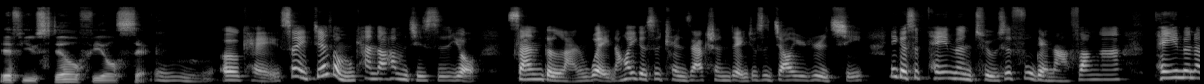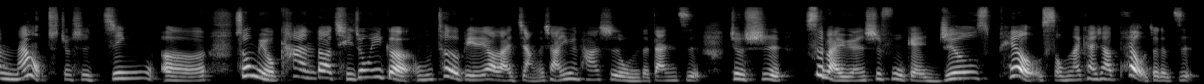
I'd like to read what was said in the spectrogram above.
if you still feel sick.，OK，所以接着我们看到他们其实有三个栏位，然后一个是 transaction day，就是交易日期；一个是 payment to，是付给哪方啊；payment amount 就是金额。所以我们有看到其中一个，我们特别要来讲一下，因为它是我们的单字，就是四百元是付给 Jill's pills。我们来看一下 pill 这个字。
